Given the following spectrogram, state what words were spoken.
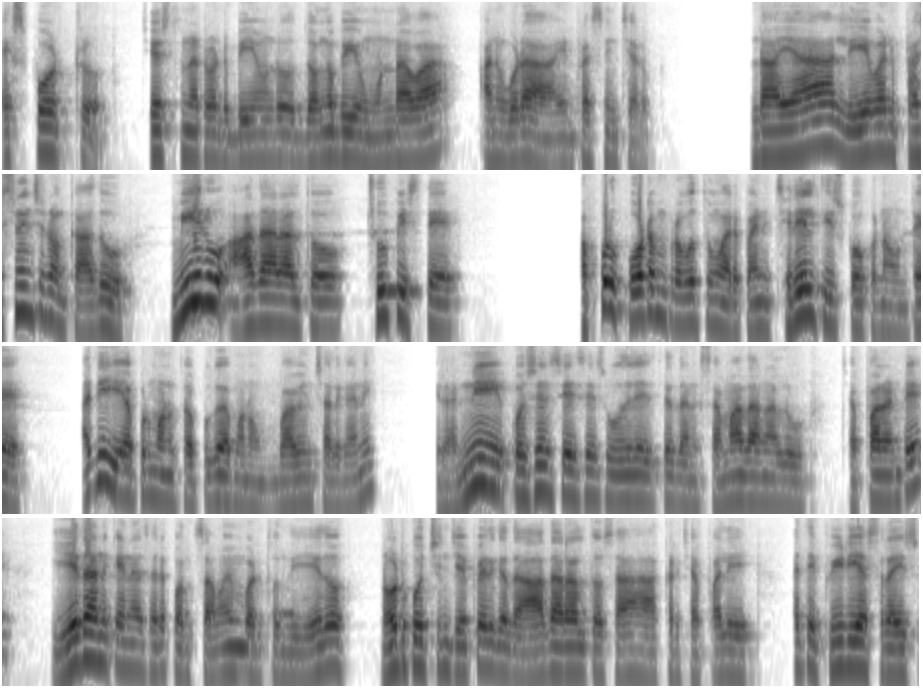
ఎక్స్పోర్ట్ చేస్తున్నటువంటి బియ్యంలో దొంగ బియ్యం ఉండవా అని కూడా ఆయన ప్రశ్నించారు. ఉండాయా? లేవని ప్రశ్నించడం కాదు. మీరు ఆధారాలతో చూపిస్తే అప్పుడు కూటమి ప్రభుత్వం వారిపైన చర్యలు తీసుకోకుండా ఉంటే అది అప్పుడు మనం తప్పుగా మనం భావించాలి. కానీ మీరు అన్ని క్వశ్చన్స్ చేసేసి వదిలేస్తే దానికి సమాధానాలు చెప్పాలంటే ఏ దానికైనా సరే కొంత సమయం పడుతుంది. ఏదో నోటుకొచ్చింది చెప్పేది కదా ఆధారాలతో సహా అక్కడ చెప్పాలి. అయితే పీడిఎస్ రైస్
